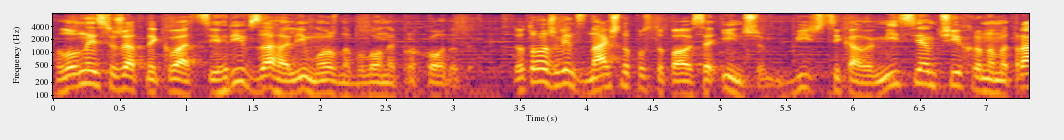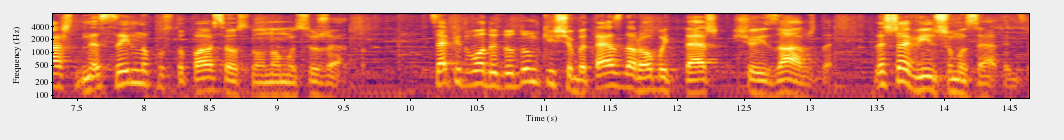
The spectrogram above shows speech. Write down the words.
Головний сюжетний квест цій грі взагалі можна було не проходити. До того ж, він значно поступався іншим, більш цікавим місіям, чий хронометраж не сильно поступався основному сюжету. Це підводить до думки, що Bethesda робить те ж, що і завжди, лише в іншому сеттинзі.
